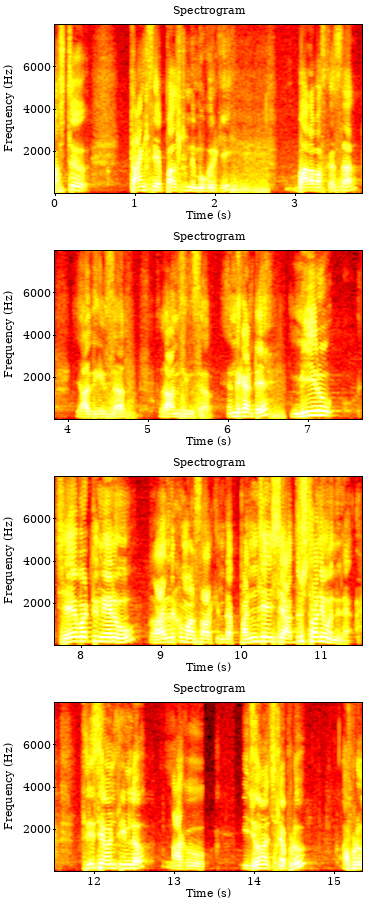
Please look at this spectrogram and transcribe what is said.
ఫస్ట్ థ్యాంక్స్ చెప్పాల్సింది ముగ్గురికి. Balabhaskar sir Yadagiri sir Ram Singh sir. ఎందుకంటే మీరు చేయబట్టి నేను రాజేంద్ర కుమార్ సార్ కింద పనిచేసే అదృష్టాన్ని పొందిన. త్రీ సెవెంటీన్లో నాకు ఈ జోన్ వచ్చినప్పుడు అప్పుడు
